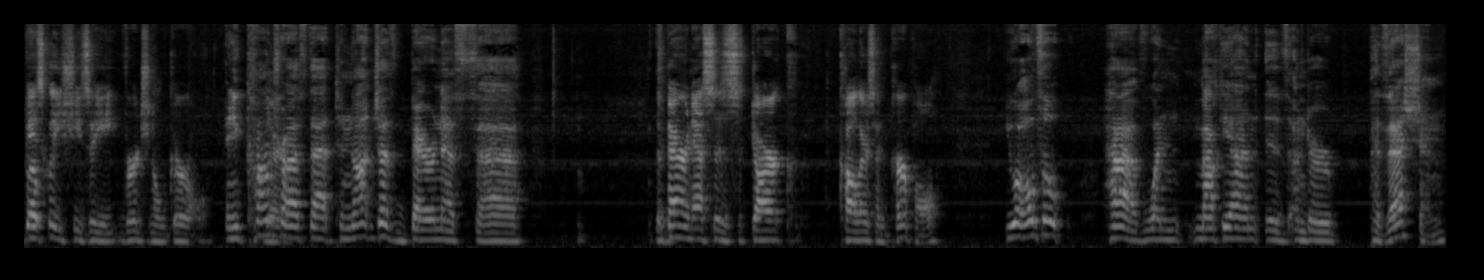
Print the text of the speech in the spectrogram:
Basically, she's a virginal girl. And you contrast that to not just Baroness. Uh, The Baroness's dark colors and purple. you also have when Marianne is under possession,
